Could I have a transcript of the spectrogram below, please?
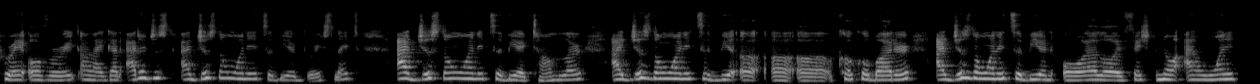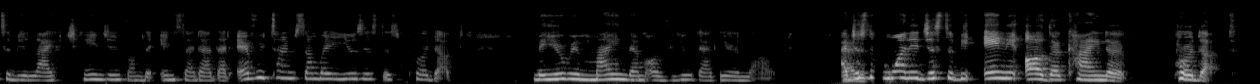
pray over it. I'm like, God, I just, I just don't want it to be a bracelet. I just don't want it to be a tumbler. I just don't want it to be a, a, a cocoa butter. I just don't want it to be an oil or a fish. No, I want it to be life changing from the inside out. That every time somebody uses this product, may you remind them of you that they're loved I just don't want it just to be any other kind of product.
